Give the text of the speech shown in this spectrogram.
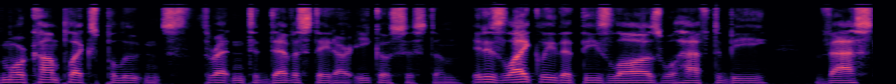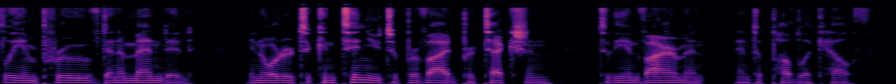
more complex pollutants threaten to devastate our ecosystem, it is likely that these laws will have to be vastly improved and amended in order to continue to provide protection to the environment and to public health.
